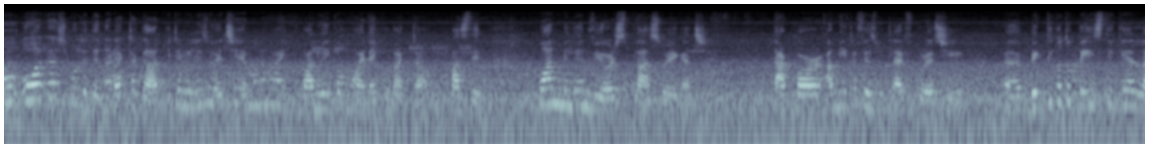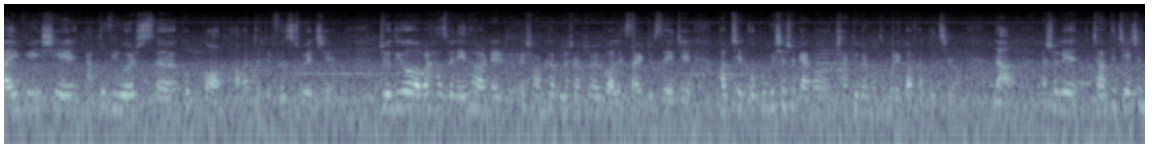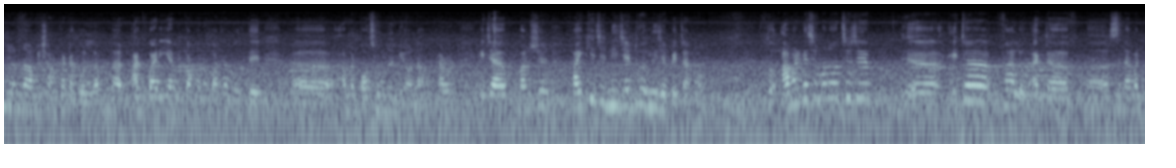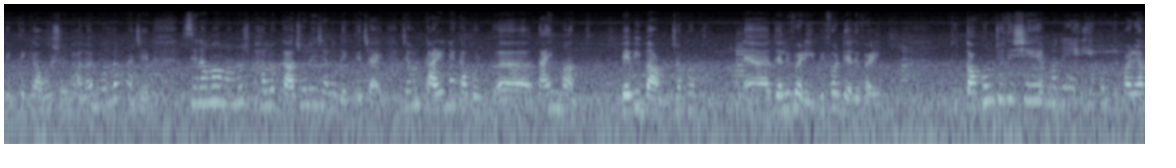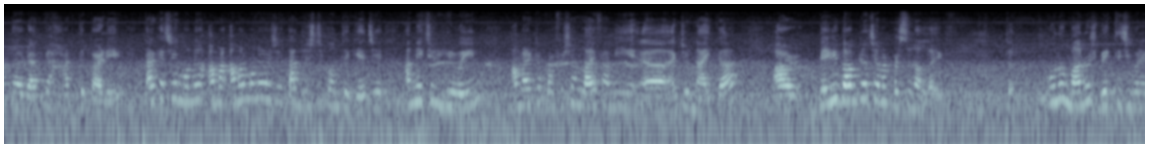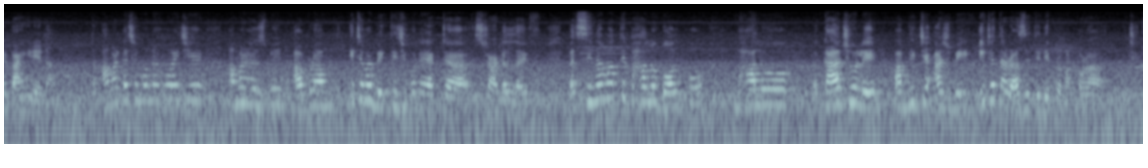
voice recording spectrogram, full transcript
ও ও আকাশ বলে দেন, আর একটা গান। এটা রিলিজ হয়েছে, মনে হয় ওয়ান উইকও হয় নাই খুব একটা, পাঁচ দিন। ওয়ান মিলিয়ন ভিউয়ার্স প্লাস হয়ে গেছে। তারপর আমি এটা ফেসবুক লাইভ করেছি। ব্যক্তিগত পেজ থেকে লাইভে এসে এত ভিউয়ার্স খুব কম, আমারটাতে ফার্স্ট হয়েছে। যদিও আমার হাজব্যান্ড এই ধরনের সংখ্যাগুলো সবসময় বলে সরি টু সে যে ভাবছেন, অপু বিশ্বাসও কেন সাকিবের মতো করে কথা বলছে? না, আসলে জানতে চেয়েছেন জন্য আমি সংখ্যাটা বললাম, বা আকবারই আমি কখনো কথা বলতে আমার পছন্দনীয় না। কারণ এটা মানুষের, হয় কি যে নিজের ঢোল নিজে পেটানো। তো আমার কাছে মনে হচ্ছে যে এটা ভালো একটা সিনেমার দিক থেকে অবশ্যই ভালো। আমি বললাম না যে সিনেমা মানুষ ভালো কাজ হলেই যেন দেখতে যায় যেমন Kareena Kapoor nine month baby bump যখন ডেলিভারি বিফোর ডেলিভারি তো তখন যদি সে মানে ইয়ে করতে পারে, আপনার র্যাম্পে হাঁটতে পারে, তার কাছে মনে, আমার আমার মনে হয়েছে তার দৃষ্টিকোণ থেকে যে আমি একজন হিরোইন আমার একটা প্রফেশনাল লাইফ আমি একজন নায়িকা, আর বেবি বামটা হচ্ছে আমার পার্সোনাল লাইফ কোনো মানুষ ব্যক্তি জীবনের বাহিরে না। তো আমার কাছে মনে হয় যে আমার হাজব্যান্ড আবরাম, এটা আমার ব্যক্তি জীবনের একটা স্ট্রাগল লাইফ বাট সিনেমাতে ভালো গল্প, ভালো কাজ হলে পাবলিক যে আসবে, এটা তার রাজনীতি দিয়ে প্রমাণ করা উচিত।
